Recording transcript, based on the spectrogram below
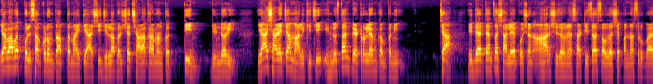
याबाबत पोलिसांकडून प्राप्त माहिती अशी जिल्हा परिषद शाळा क्रमांक तीन दिंडोरी. या शाळेच्या मालकीची हिंदुस्तान पेट्रोलियम कंपनीच्या विद्यार्थ्यांचा शालेय पोषण आहार शिजवण्यासाठीचा चौदाशे पन्नास रुपया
